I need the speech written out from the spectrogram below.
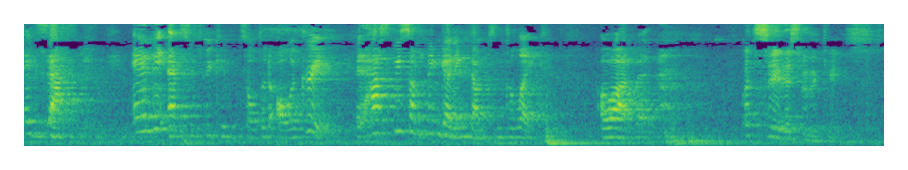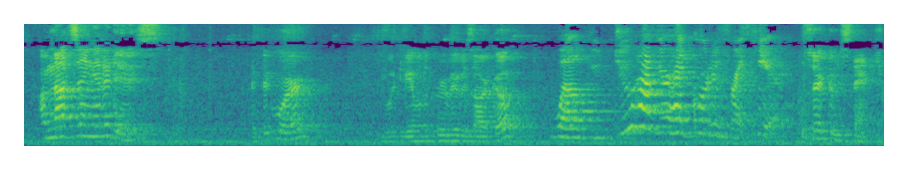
Exactly. And the experts we consulted all agree. It has to be something getting dumped into lake. A lot of it. Let's say this for the case. I'm not saying that it is. If it were, you wouldn't be able to prove it was Arco. Well, you do have your headquarters right here. Circumstantial.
